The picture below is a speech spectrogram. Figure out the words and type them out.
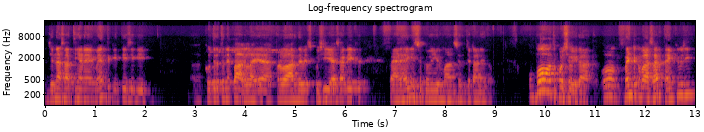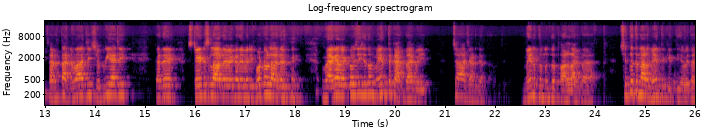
ਜਿਨ੍ਹਾਂ ਸਾਥੀਆਂ ਨੇ ਮਿਹਨਤ ਕੀਤੀ ਸੀਗੀ ਕੁਦਰਤ ਨੇ ਭਾਗ ਲਾਇਆ ਪਰਿਵਾਰ ਦੇ ਵਿੱਚ ਖੁਸ਼ੀ ਹੈ। ਸਾਡੀ ਇੱਕ ਭੈਣ ਹੈਗੀ ਸੁਖਵੀਰ ਮਾਨਸਿਕ ਜਟਾਣੇ ਤੋਂ। ਉਹ ਬਹੁਤ ਖੁਸ਼ ਹੋਈ ਰਾਤ। ਉਹ ਮਿੰਟ ਕੁ ਬਾਅਦ, ਸਰ ਥੈਂਕ ਯੂ ਜੀ। ਸਰ, ਧੰਨਵਾਦ ਜੀ। ਸ਼ੁਕਰੀਆ ਜੀ। ਕਦੇ ਸਟੇਟਸ ਲਾ ਦੇਵੇ, ਕਦੇ ਮੇਰੀ ਫੋਟੋ ਲਾ ਦੇਵੇ। ਮੈਂ ਕਿਹਾ, ਵੇਖੋ ਜੀ, ਜਦੋਂ ਮਿਹਨਤ ਕਰਦਾ ਕੋਈ ਚਾਹ ਚੜ ਜਾਂਦਾ ਮਿਹਨਤ ਨੂੰ ਤਾਂ ਫਲ ਲੱਗਦਾ ਹੈ, ਸ਼ਿੱਦਤ ਨਾਲ ਮਿਹਨਤ ਕੀਤੀ ਹੋਵੇ ਤਾਂ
